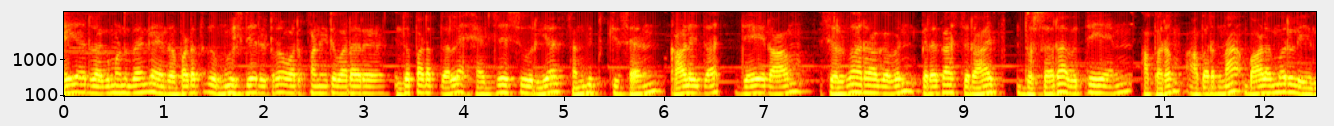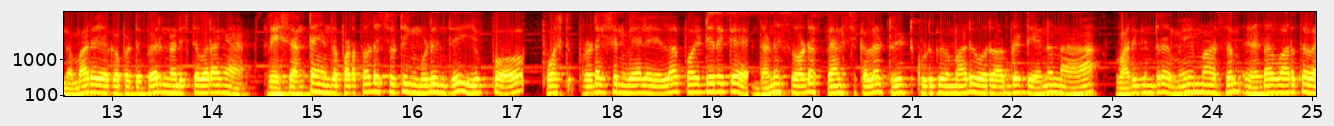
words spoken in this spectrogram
ஏஆர் ரகுமன் தாங்க இந்த படத்துக்கு மியூசிக் டைரக்டராக ஒர்க் பண்ணிட்டு வராரு. இந்த படத்துல ஹெச் சூர்யா சந்தீப் கிஷன் காளிதாஸ் ஜெயராம் செல்வராகவன் பிரகாஷ் ராஜ் துஷரா விஜயன் அப்புறம் அபர்ணா பாலமுரளி இந்த மாதிரி ஏகப்பட்ட பேர் நடிச்சுட்டு வராங்க. ரீசெண்டாக இந்த படத்தோட ஷூட்டிங் முடிஞ்சு இப்போ போஸ்ட் ப்ரொடக்ஷன் வேலையெல்லாம் போயிட்டு இருக்கு. தனுஷோட ஃபேன்ஸுக்கெல்லாம் ட்ரீட் கொடுக்குற மாதிரி ஒரு அப்டேட் என்னன்னா வருகின்ற மே மாதம் ரெண்டாம் வாரத்தில்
